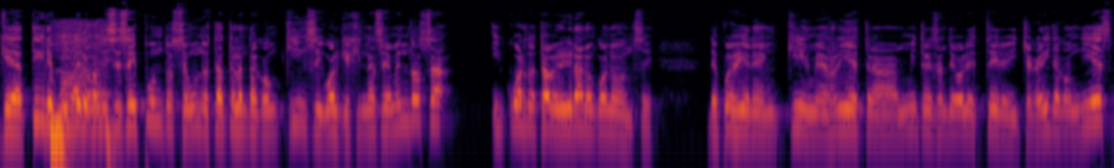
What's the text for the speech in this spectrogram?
Queda Tigre puntero con 16 puntos, segundo está Atlanta con 15, igual que Gimnasia de Mendoza, y cuarto está Belgrano con 11. Después vienen Quilmes, Riestra, Mitre Santiago del Estero y Chacarita con 10,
